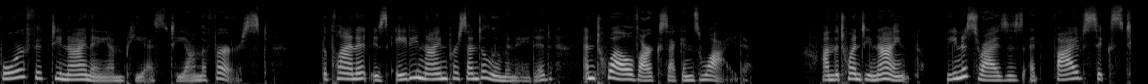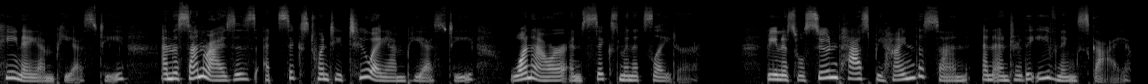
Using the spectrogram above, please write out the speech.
4:59 a.m. PST on the 1st. The planet is 89% illuminated and 12 arcseconds wide. On the 29th, Venus rises at 5:16 a.m. PST and the sun rises at 6:22 a.m. PST, 1 hour and 6 minutes later. Venus will soon pass behind the sun and enter the evening sky.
